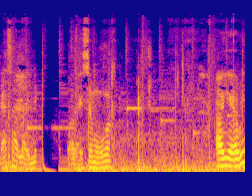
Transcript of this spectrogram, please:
That's how like, like someone walk. Oh yeah, we.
